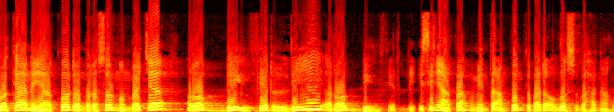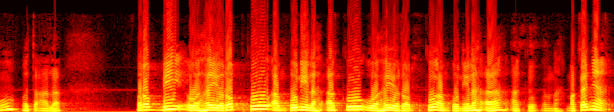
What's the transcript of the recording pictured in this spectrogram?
Wa kana yaqul dan Rasul membaca Rabbi firli Rabbi firli. Isinya apa? Meminta ampun kepada Allah Subhanahu wa taala. Rabbi wahai Rabbku ampunilah aku wahai Rabbku ampunilah ah, aku. Nah, makanya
